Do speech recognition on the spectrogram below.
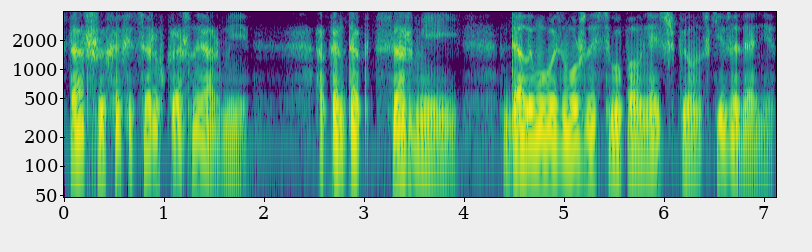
старших офицеров Красной Армии, а контакт с армией дал ему возможность выполнять шпионские задания.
